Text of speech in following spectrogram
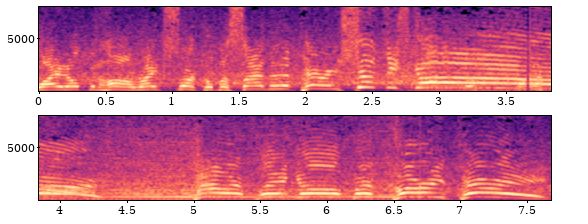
Wide open Hall. Right circle. Beside the net. Perry shoots. He scores! Power play goal for Corey Perry.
